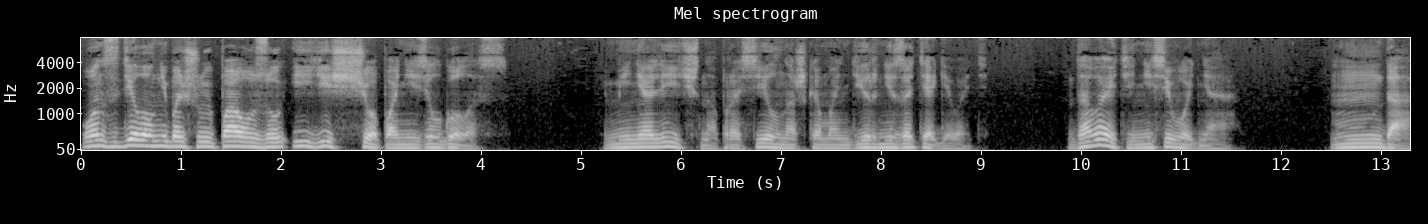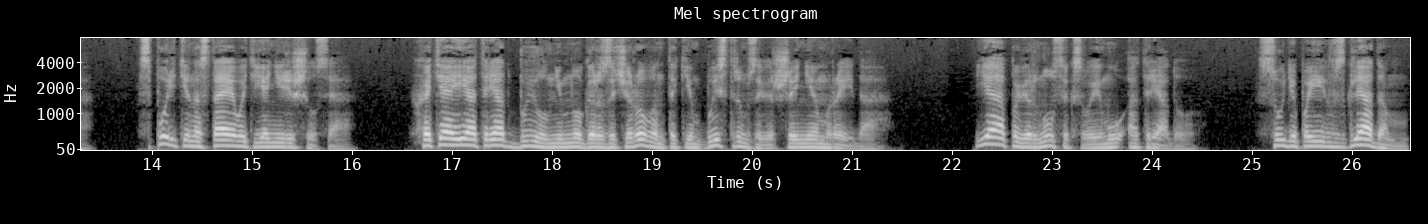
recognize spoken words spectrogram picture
Он сделал небольшую паузу и еще понизил голос. Меня лично просил наш командир не затягивать. Давайте не сегодня. М-да. Спорить и настаивать я не решился. Хотя и отряд был немного разочарован таким быстрым завершением рейда. Я повернулся к своему отряду. Судя по их взглядам,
